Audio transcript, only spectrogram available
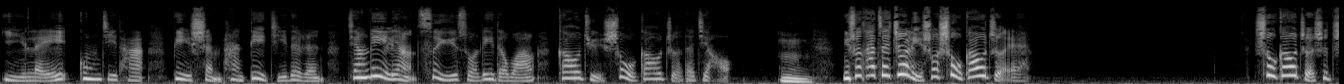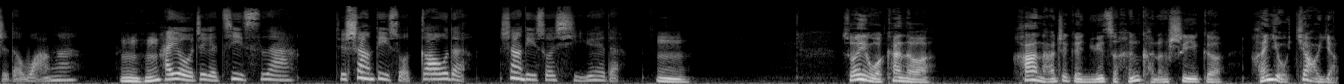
以雷攻击他，必审判地极的人，将力量赐予所立的王，高举受高者的脚。嗯你说他在这里说受高者，哎，受高者是指的王啊，嗯哼，还有这个祭司啊，就上帝所高的，上帝所喜悦的。嗯。所以我看到啊，哈拿这个女子很可能是一个很有教养、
